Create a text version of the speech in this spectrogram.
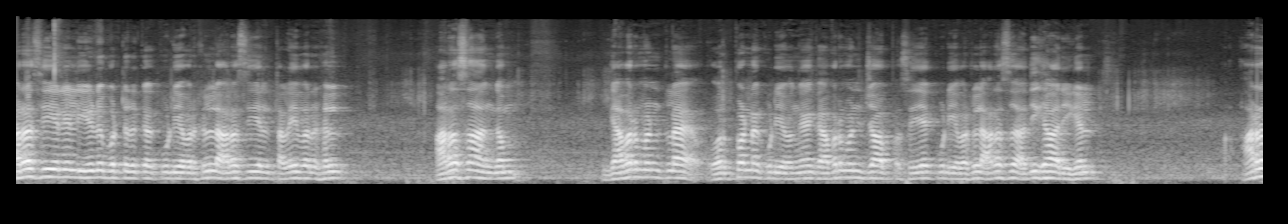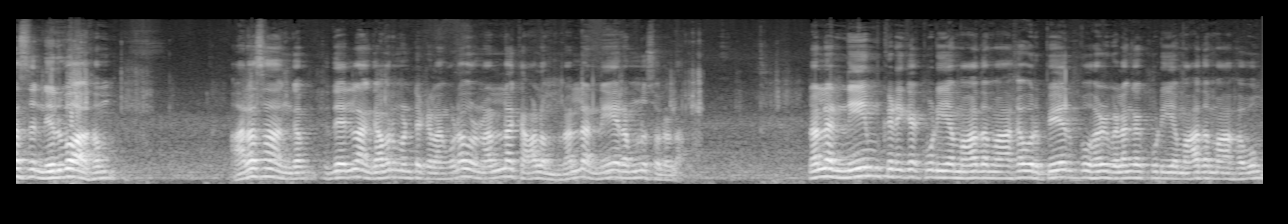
அரசியலில் ஈடுபட்டிருக்கக்கூடியவர்கள் அரசியல் தலைவர்கள் அரசாங்கம் கவர்மெண்ட்டில் ஒர்க் பண்ணக்கூடியவங்க கவர்மெண்ட் ஜாப் செய்யக்கூடியவர்கள் அரசு அதிகாரிகள் அரசு நிர்வாகம் அரசாங்கம் இதெல்லாம் கவர்மெண்ட்டுக்கெல்லாம் கூட ஒரு நல்ல காலம் நல்ல நேரம்னு சொல்லலாம். நல்ல நேம் கிடைக்கக்கூடிய மாதமாக ஒரு பேர் புகழ் விளங்கக்கூடிய மாதமாகவும்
